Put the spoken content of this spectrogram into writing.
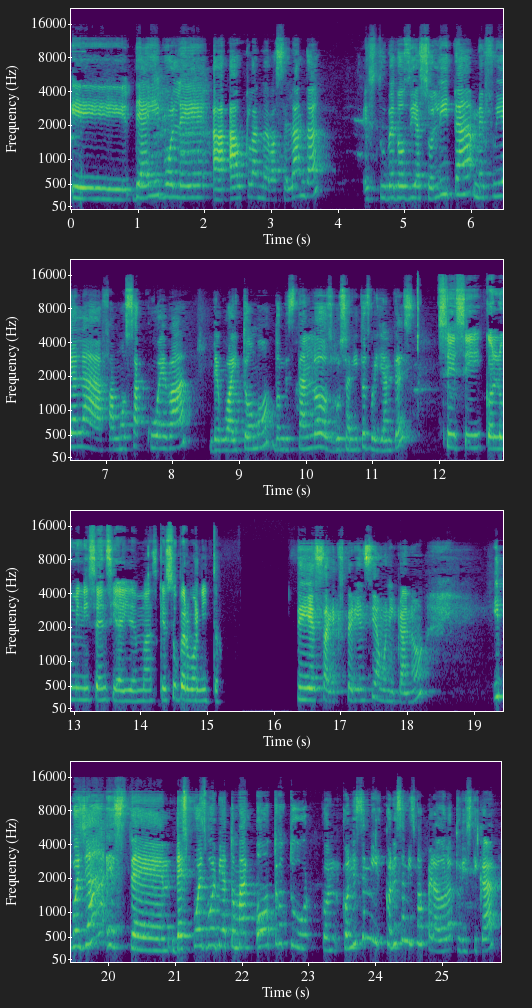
y de ahí volé a Auckland, Nueva Zelanda. Estuve dos días solita, me fui a la famosa cueva de Waitomo, donde están los gusanitos brillantes. Sí, sí, con luminiscencia y demás, que es súper bonito. Sí, esa experiencia única, ¿no? Y pues ya, este, después volví a tomar otro tour con, con, ese, con esa misma operadora turística,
